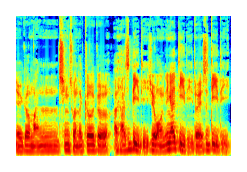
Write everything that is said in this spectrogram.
有一个蛮清纯的哥哥，还还是弟弟，就我应该弟弟，对，是弟弟，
